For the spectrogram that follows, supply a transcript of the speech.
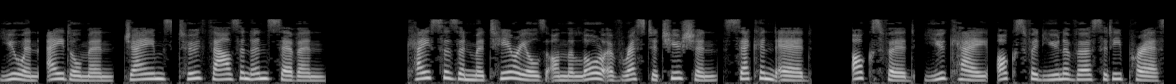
Ewan, Edelman, James 2007. Cases and Materials on the Law of Restitution 2nd ed. Oxford, UK, Oxford University Press.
